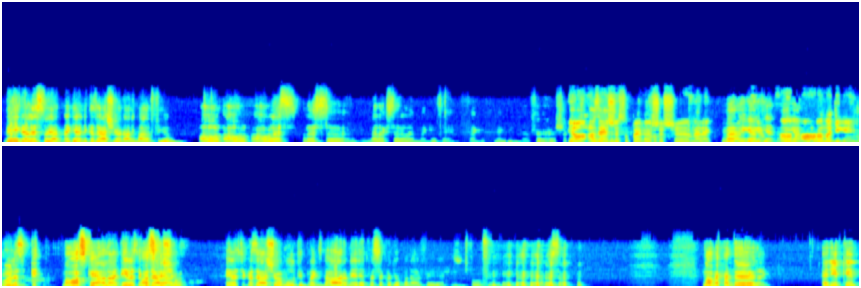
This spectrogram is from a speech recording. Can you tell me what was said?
végre lesz olyan, megjelenik az első olyan animált film, ahol, ahol, ahol lesz, lesz meleg szerelem, meg izé, meg, meg minden főhősök. Ja, az első szuperhősös meleg. Pár, igen, igen. Ar- igen. Arra nagy igény Én, volt. lesz, én, Na, az kell. nagy, én leszek Az az kell. első. Én leszek az első a multiplexbe, három jegyet veszek, hogy jobban elférjek. Így fogok ülni. Na, meg hát tényleg. egyébként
